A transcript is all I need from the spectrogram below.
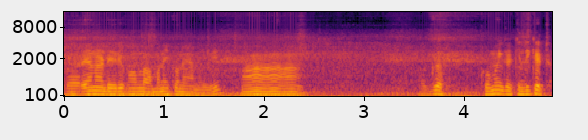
సరేనా డైరీ ఫామ్లో అమ్మనీకి ఉన్నాయని ఇది అగ్గ కొమ్మ ఇంకా కిందికెట్టు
